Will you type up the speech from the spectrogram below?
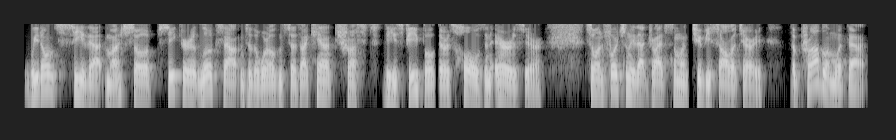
we don't see that much. So a seeker looks out into the world and says, I can't trust these people. There's holes and errors here. So unfortunately, that drives someone to be solitary. The problem with that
